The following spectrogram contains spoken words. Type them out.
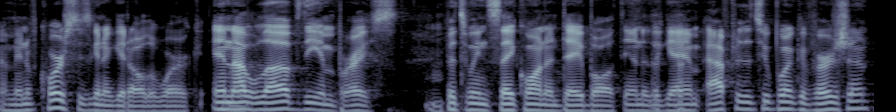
I mean, of course he's going to get all the work, and I love the embrace mm. between Saquon and Daboll at the end of the game after the two point conversion.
